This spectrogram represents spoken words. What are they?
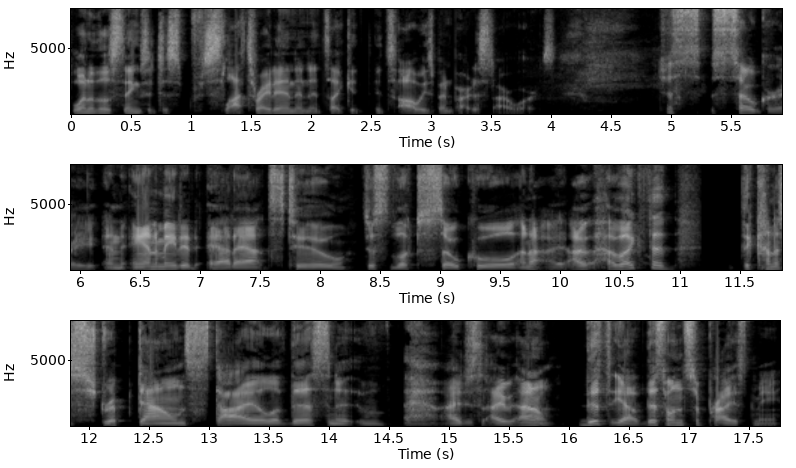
one of those things that just slots right in and it's like it, it's always been part of Star Wars. Just so great. And animated AT-ATs too just looked so cool. And I, I, I like the the kind of stripped down style of this and it I just I, I don't this yeah, this one surprised me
